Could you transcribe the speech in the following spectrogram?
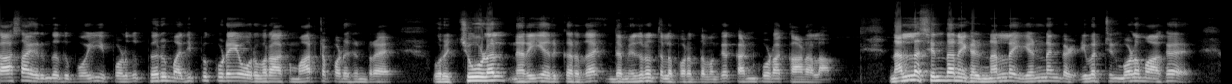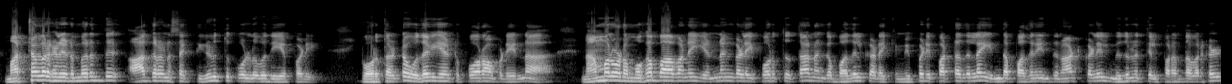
காசாக இருந்தது போய் இப்பொழுது பெருமதிப்புக்குடைய ஒருவராக மாற்றப்படுகின்ற ஒரு சூழல் நிறைய இருக்கிறத இந்த மிதுனத்தில் பிறந்தவங்க கண்கூட காணலாம். நல்ல சிந்தனைகள் நல்ல எண்ணங்கள் இவற்றின் மூலமாக மற்றவர்களிடமிருந்து ஆகரண சக்தி இழுத்துக்கொள்ளுவது எப்படி? இப்போ ஒருத்தர்கிட்ட உதவி கேட்டு போகிறோம் அப்படின்னா நம்மளோட முகபாவனை எண்ணங்களை பொறுத்து தான் அங்கே பதில் கிடைக்கும். இப்படிப்பட்டதில் இந்த பதினைந்து நாட்களில் மிதுனத்தில் பிறந்தவர்கள்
